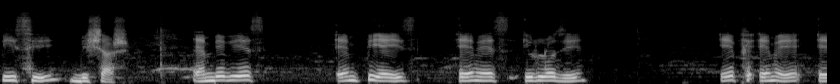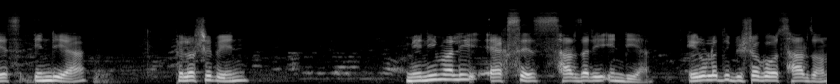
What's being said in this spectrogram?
PC Biswas. MBBS MPH MS urology F M S India fellowship in minimally access surgery India urology বিশেষজ্ঞ সার্জন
